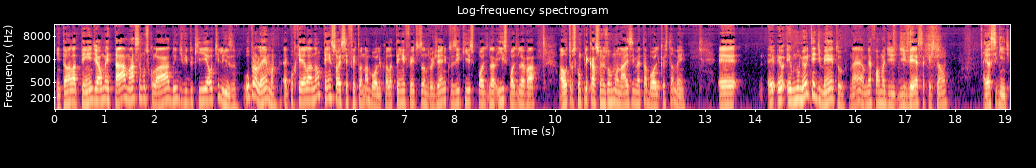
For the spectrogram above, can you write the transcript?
então ela tende a aumentar a massa muscular do indivíduo que a utiliza. O problema é porque ela não tem só esse efeito anabólico, ela tem efeitos androgênicos e que isso pode, isso pode levar a outras complicações hormonais e metabólicas também. É, eu, eu, no meu entendimento, né, a minha forma de, de ver essa questão é a seguinte:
